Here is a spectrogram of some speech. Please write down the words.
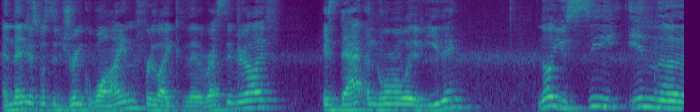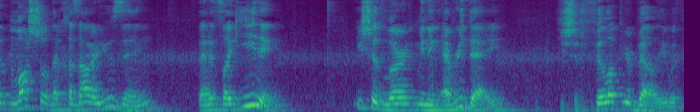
and then you're supposed to drink wine for like the rest of your life? Is that a normal way of eating? No, you see in the mushal that Chazal are using that it's like eating. You should learn, meaning every day, you should fill up your belly with,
